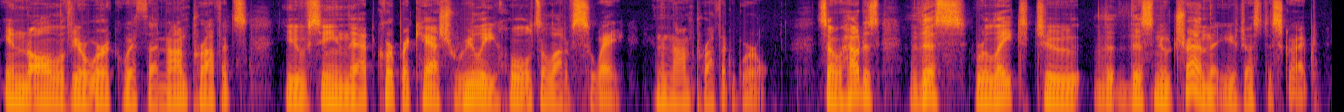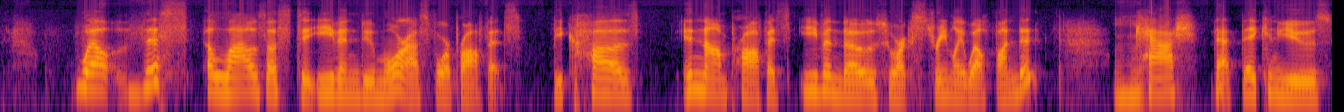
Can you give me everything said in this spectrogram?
in all of your work with uh, nonprofits, you've seen that corporate cash really holds a lot of sway in the nonprofit world. So, how does this relate to the, this new trend that you just described? Well, this allows us to even do more as for profits because in nonprofits, even those who are extremely well funded, mm-hmm. cash that they can use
